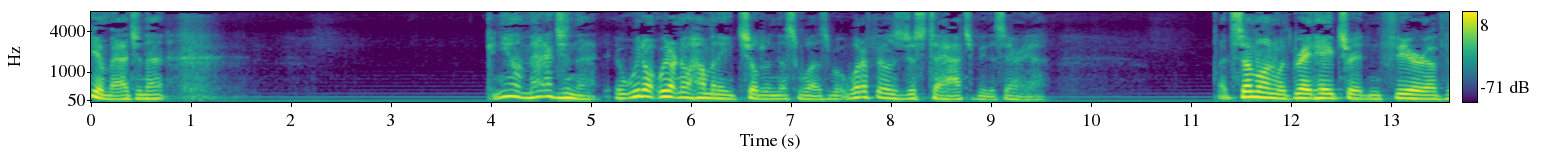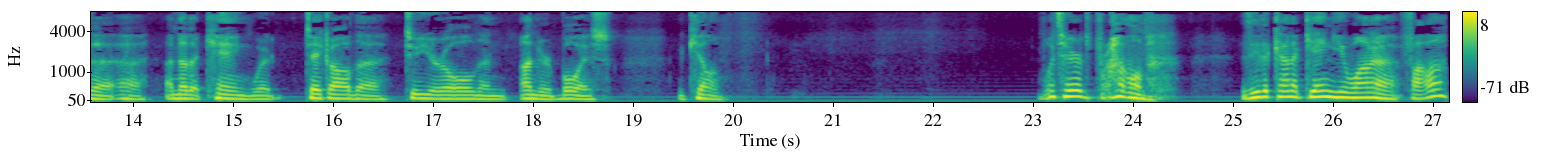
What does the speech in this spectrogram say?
Can you imagine that? Can you imagine that? We don't, we don't know how many children this was, but what if it was just Tehachapi, this area? That someone with great hatred and fear of the, uh, another king would take all the two year old and under boys and kill them. What's Herod's problem? Is he the kind of king you want to follow?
